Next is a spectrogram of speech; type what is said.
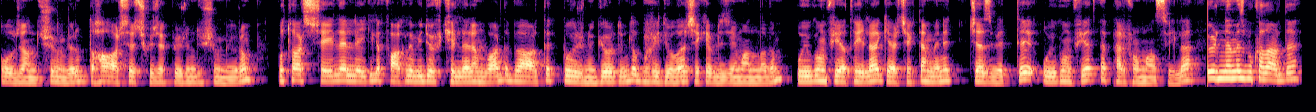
olacağını düşünmüyorum. Daha arşa çıkacak bir ürün düşünmüyorum. Bu tarz şeylerle ilgili farklı video fikirlerim vardı ve artık bu ürünü gördüğümde bu videoları çekebileceğimi anladım. Uygun fiyatıyla gerçekten beni cezbetti. Uygun fiyat ve performansıyla. Ürünlerimiz bu kadardı.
